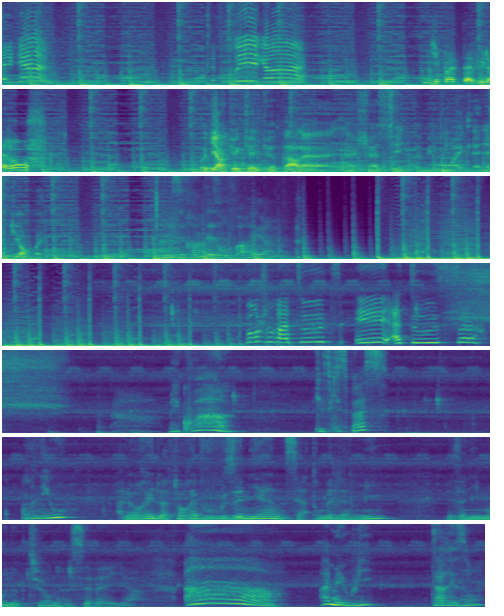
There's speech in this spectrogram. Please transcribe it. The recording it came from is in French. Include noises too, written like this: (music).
Allez, viens. C'est pourri, gamin. Dis pas que t'as vu l'annonce. Faut dire que quelque part, la, la chasse, c'est une communion avec la nature, quoi. Ah, mais c'est vraiment des enfoirés. Hein. Bonjour à toutes et à tous. Mais quoi? Qu'est-ce qui se passe? On est où? À l'oreille de la forêt vous-vous-émienne, c'est retombé de la nuit, les animaux nocturnes s'éveillent. Ah Ah mais oui, t'as raison.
